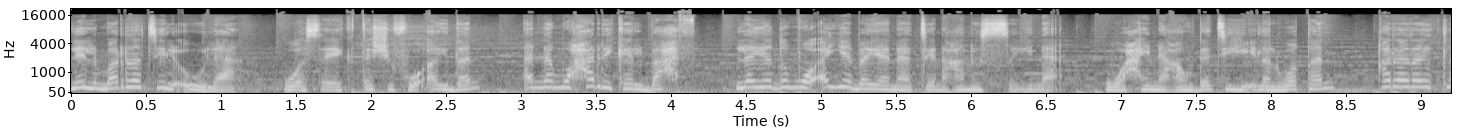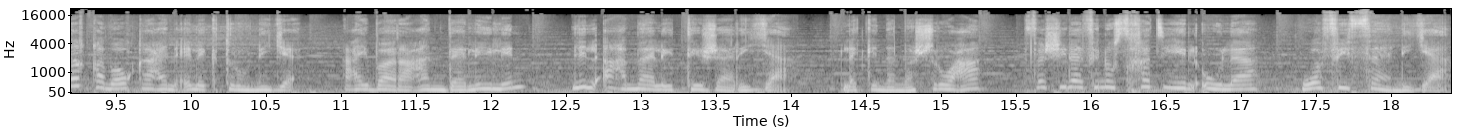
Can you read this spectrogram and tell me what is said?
للمرة الأولى. وسيكتشف أيضا أن محرك البحث لا يضم أي بيانات عن الصين. وحين عودته إلى الوطن قرر إطلاق موقع إلكتروني عبارة عن دليل للأعمال التجارية. لكن المشروع فشل في نسخته الأولى وفي الثانية.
